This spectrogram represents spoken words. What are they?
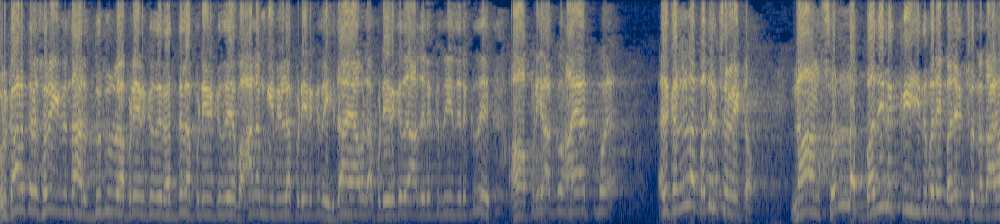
ஒரு காலத்துல சொல்லிட்டு இருந்தார் துருர் அப்படி இருக்குது ரத்தில் அப்படி இருக்குது ஆலம்கீரில் அப்படி இருக்குது ஹிதாயாவில் அப்படி இருக்குது அது இருக்குது இது இருக்குது அப்படியாக்கும் ஆயாக்கும் அதுக்கெல்லாம் பதில் சொல்லிட்டோம். நாம் சொன்ன பதிலுக்கு இதுவரை பதில் சொன்னதாக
